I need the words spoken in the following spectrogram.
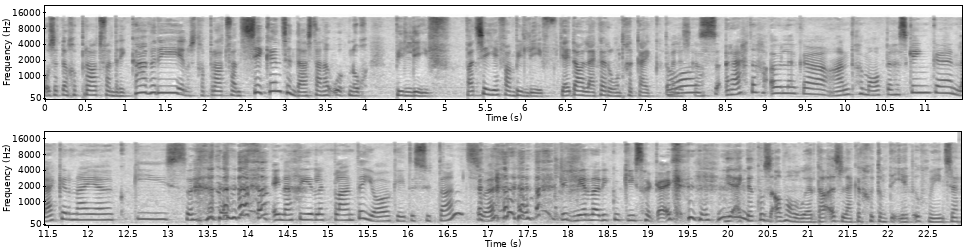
Ons het nou gepraat van recovery en ons het gepraat van seconds en dan staan nou ook nog belief. Wat sê jy van Belief? Jy het daar lekker rond gekyk, Meliska. Daar's regtig oulike handgemaakte geskenke en lekkernye, koekies en natuurlik plante. Ja, ek het 'n soetant, so ek het meer na die koekies gekyk. nee, ek dink ons almal hoor daar is lekker goed om te eet ook mense.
